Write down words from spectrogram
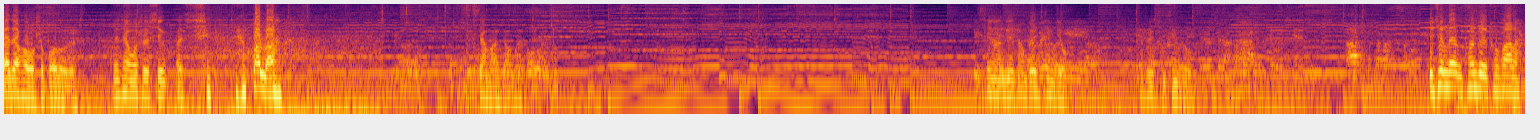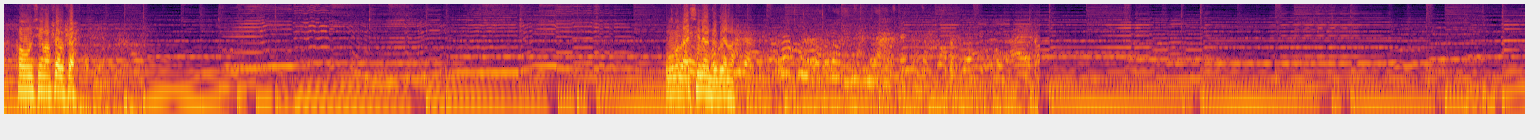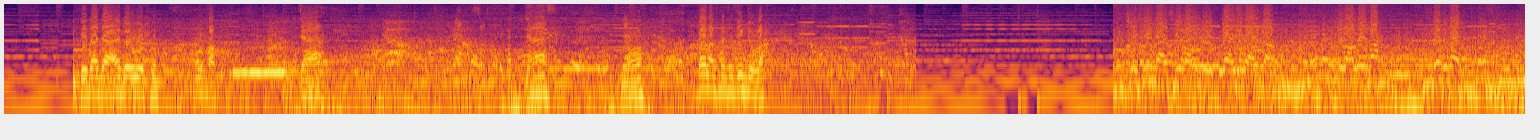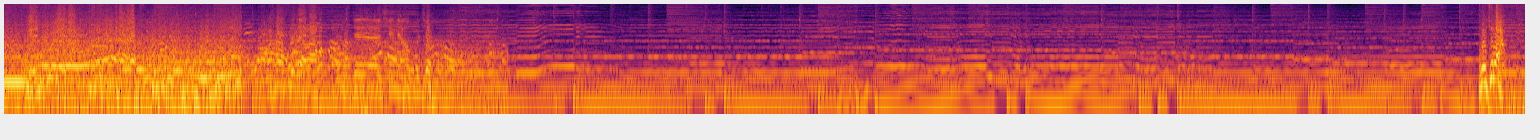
大家好，我是博主人。今天我是新呃新伴郎，下马 饺子。新郎给长辈敬酒，开始去庆祝。喜庆的团队出发了，看我们新郎帅不帅？我们来新娘这边了。给大家挨个握手，问好。加，加，喏，伴郎开始敬酒了。吗？累不累？累，累的。晚上四点了，我们接新娘回去。回去了。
